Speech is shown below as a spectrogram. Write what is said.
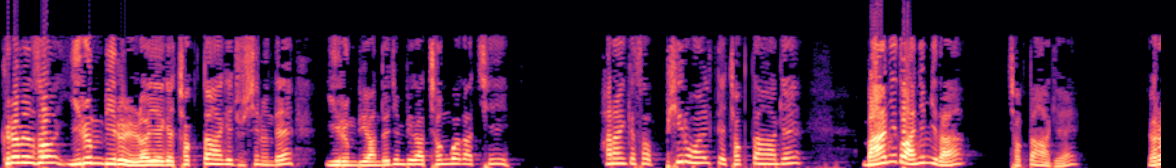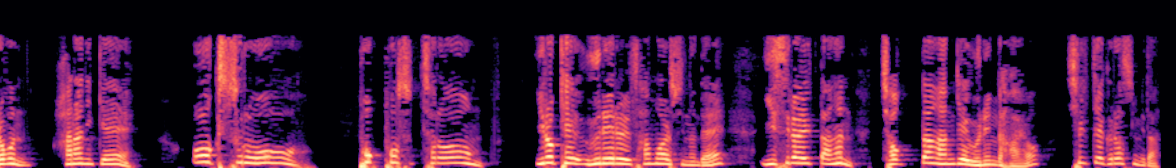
그러면서 이른 비를 너희에게 적당하게 주시는데 이른 비와 늦은 비가 정과 같이 하나님께서 필요할 때 적당하게 많이도 아닙니다. 적당하게 여러분 하나님께 억수로 폭포수처럼 이렇게 은혜를 사모할 수 있는데 이스라엘 땅은 적당한 게 은혜인가 봐요. 실제 그렇습니다.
